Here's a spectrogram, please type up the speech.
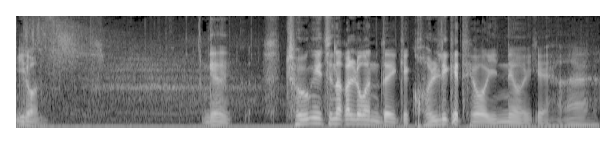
이런. 이게, 조용히 지나가려고 했는데, 이게 걸리게 되어 있네요, 이게. 아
